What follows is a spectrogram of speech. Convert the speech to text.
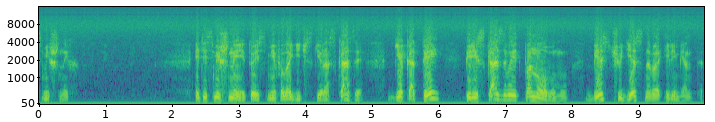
смешных». Эти смешные, то есть мифологические рассказы, Гекатей пересказывает по-новому – без чудесного элемента.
